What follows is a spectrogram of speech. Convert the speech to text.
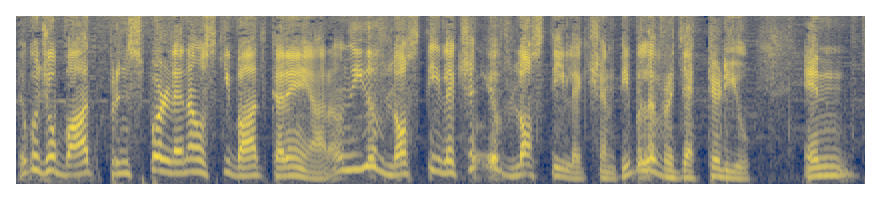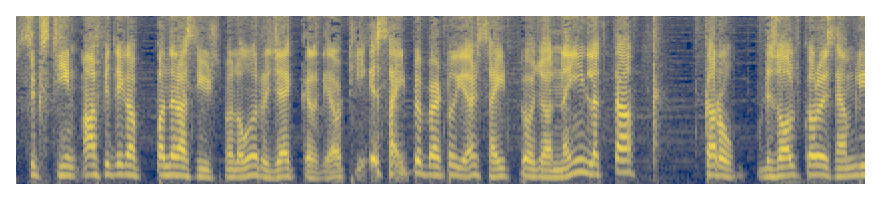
देखो, जो बात प्रिंसिपल है ना, उसकी बात करें यार। You have lost the election you have lost the election people have rejected you in sixteen माफ़ कीजिएगा, पंद्रह सीट्स में लोगों ने रिजेक्ट कर दिया। और ठीक है साइड पे बैठो यार साइड पे हो जाओ। नहीं लगता, करो डिसॉल्व करो assembly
